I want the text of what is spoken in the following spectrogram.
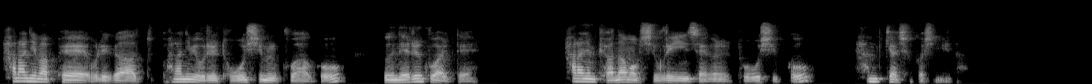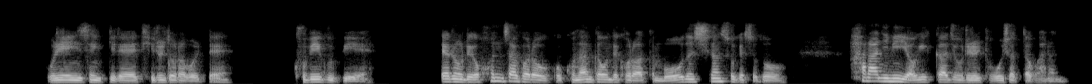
하나님 앞에 우리가 하나님이 우리를 도우심을 구하고 은혜를 구할 때 하나님 변함없이 우리의 인생을 도우시고 함께 하실 것입니다. 우리의 인생길에 뒤를 돌아볼 때 구비구비에 때로 우리가 혼자 걸어오고 고난 가운데 걸어왔던 모든 시간 속에서도 하나님이 여기까지 우리를 도우셨다고 하는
